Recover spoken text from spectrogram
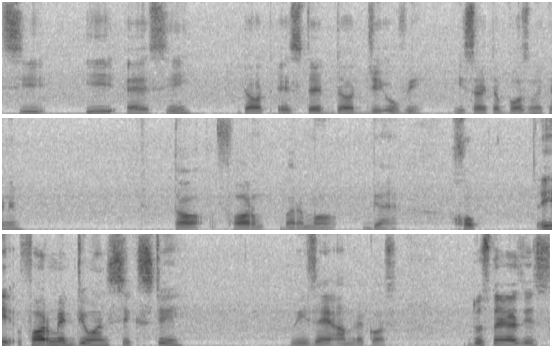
Ceac.estate.gov این سایت باز می‌کنیم. تا فرم برای ما بیاید خب این فرم D160 ویزه امریکاست. دوستای عزیز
